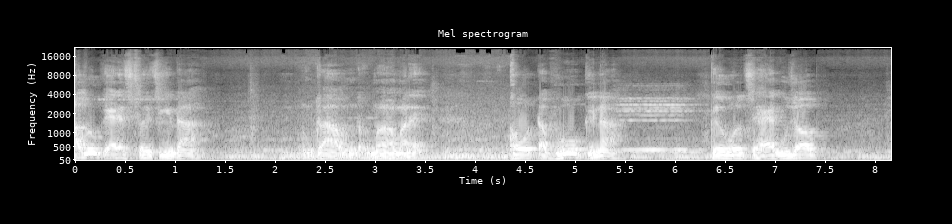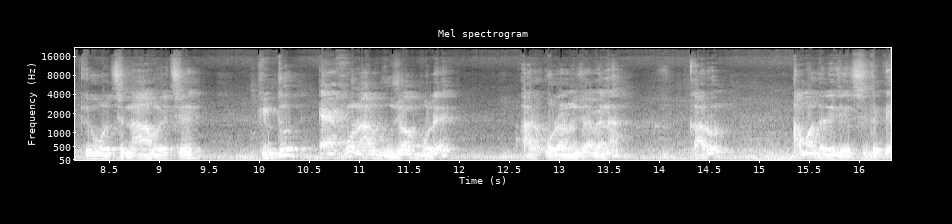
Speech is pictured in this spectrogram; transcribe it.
আদৌ অ্যারেস্ট হয়েছে কি না মানে খবরটা ভুয়ো কি না, কেউ বলছে হ্যাঁ গুজব, কেউ বলছে না হয়েছে, কিন্তু এখন আর গুজব বলে আর ওড়ানো যাবে না, কারণ আমাদের এজেন্সি থেকে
